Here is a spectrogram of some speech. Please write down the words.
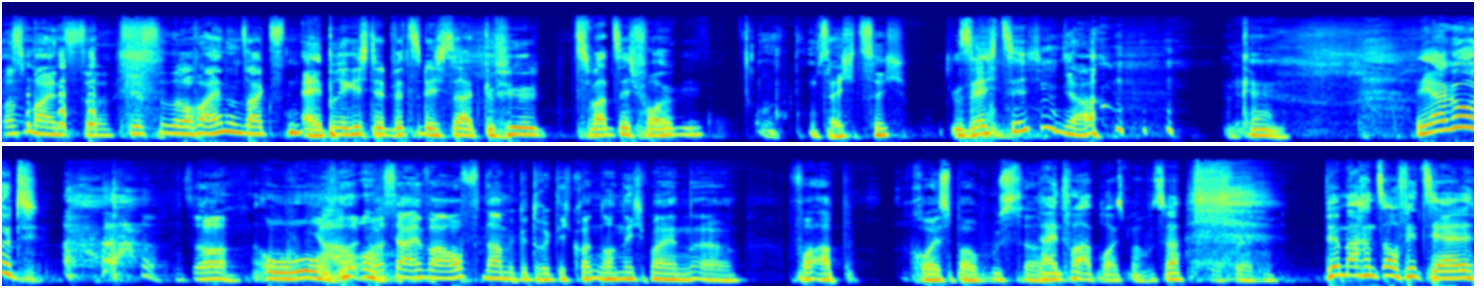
was meinst du? Gehst du darauf ein und sagst Ey, bringe ich den Witz nicht seit gefühlt 20 Folgen? 60? 60? Ja. Okay. Ja, gut. So. Oh, Ja, oh, du hast ja einfach Aufnahme gedrückt. Ich konnte noch nicht mein äh, vorab Räusper-Huster Dein Vorabräusperhuster. loswerden. Wir machen es offiziell,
